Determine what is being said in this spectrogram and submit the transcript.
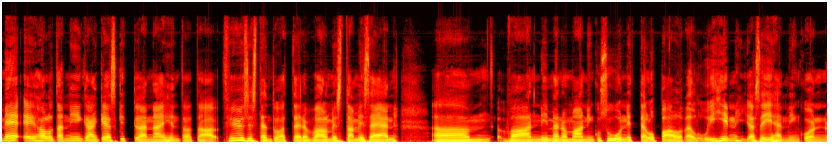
me ei haluta niinkään keskittyä näihin tota, fyysisten tuotteiden valmistamiseen, ähm, vaan nimenomaan niin kuin suunnittelupalveluihin ja siihen, niin kuin,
